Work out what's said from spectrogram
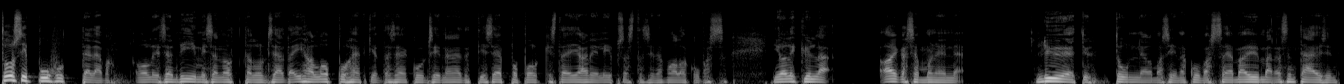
tosi puhutteleva oli sen viimeisen ottelun sieltä ihan loppuhetkiltä se, kun siinä näytettiin Seppo Polkkista ja Jani Lipsasta siinä valokuvassa. Niin oli kyllä aika semmoinen lyöty tunnelma siinä kuvassa, ja mä ymmärrän sen täysin.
